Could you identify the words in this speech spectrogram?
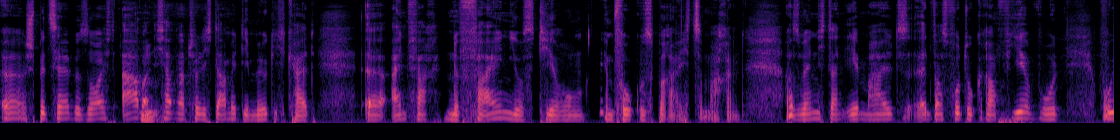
äh, speziell besorgt, aber mhm. ich habe natürlich damit die Möglichkeit, äh, einfach eine Feinjustierung im Fokusbereich zu machen. Also wenn ich dann eben halt etwas fotografiere, wo, wo,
